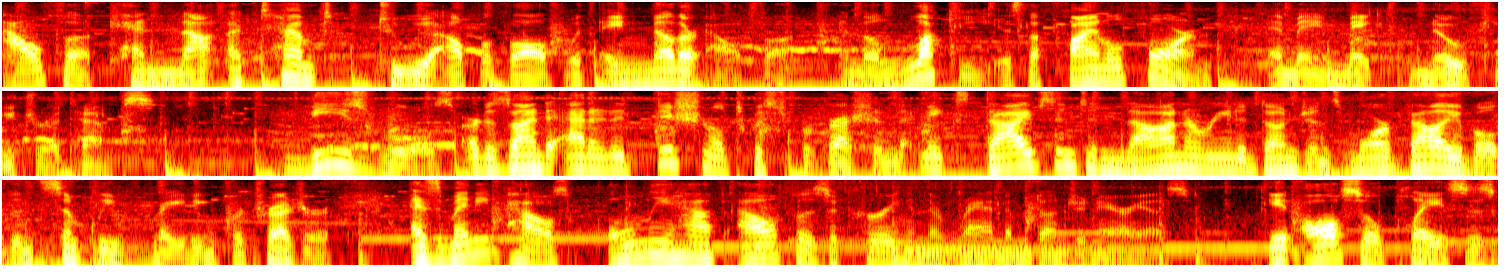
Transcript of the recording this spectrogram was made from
Alpha cannot attempt to Alpha Evolve with another Alpha, and the Lucky is the final form and may make no future attempts. These rules are designed to add an additional twist to progression that makes dives into non-arena dungeons more valuable than simply raiding for treasure, as many pals only have alphas occurring in the random dungeon areas. It also places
